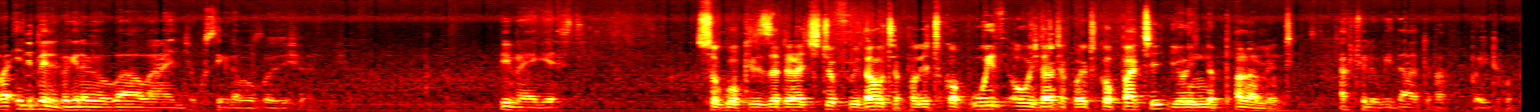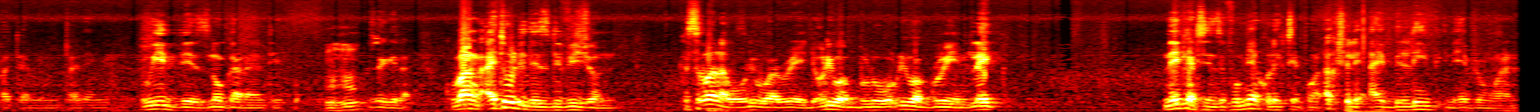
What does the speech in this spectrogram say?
But independent bagenda baba bangi okusinga aba opposition. Be my guest. So gwokkiriza ddala kituufu without a political with or without a political party you're in the parliament. Actually without a political party I'm in parliament. With there's no guarantee Mhm. Kutegera. kubanga i told you there's division kasabalaba oli wa red oli wa blue oli wa green like naye kati nze for me a collective one actually i believe in everyone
